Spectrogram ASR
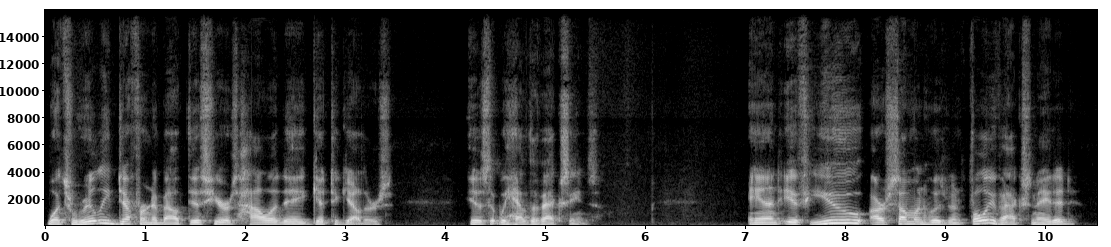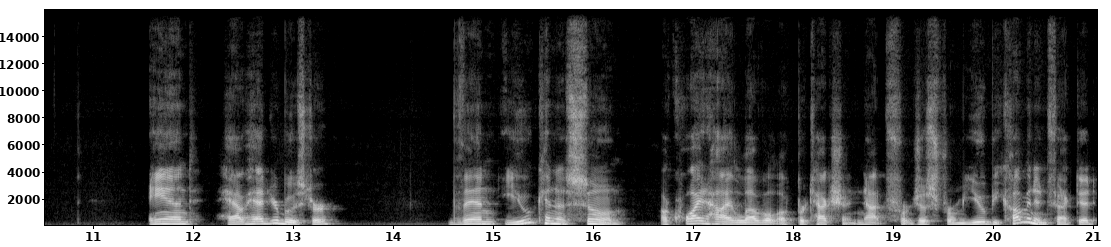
What's really different about this year's holiday get togethers is that we have the vaccines. And if you are someone who has been fully vaccinated and have had your booster, then you can assume a quite high level of protection, not for just from you becoming infected,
